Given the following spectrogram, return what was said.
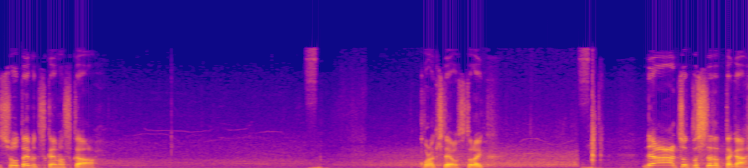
ショータイム使えますか。これは来たよ、ストライク。なあ、ちょっと下だったか。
